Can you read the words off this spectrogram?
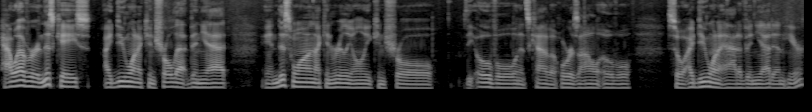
However, in this case, I do want to control that vignette. And this one, I can really only control the oval, and it's kind of a horizontal oval. So I do want to add a vignette in here.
